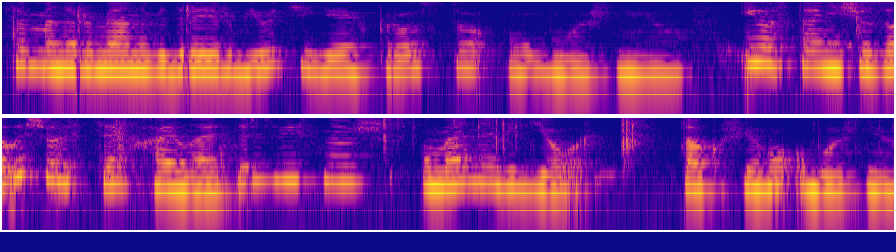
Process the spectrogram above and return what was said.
Це в мене румяна від Rare Beauty, я їх просто обожнюю. І останнє, що залишилось, це хайлайтер, звісно ж, у мене від Dior. Також його обожнюю.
